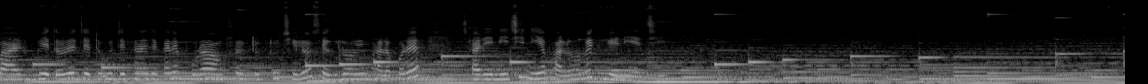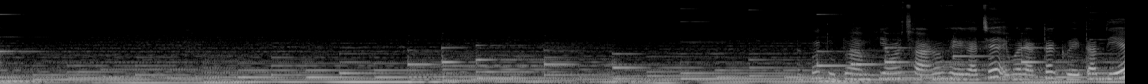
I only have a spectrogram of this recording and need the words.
বাইর ভেতরে যেটুকু যেখানে যেখানে পুরো অংশ একটু একটু ছিল, সেগুলো আমি ভালো করে ছাড়িয়ে নিয়েছি, নিয়ে ভালোভাবে ধুয়ে নিয়েছি। দুটো আমকি আমার ছাড়ানো হয়ে গেছে। এবার একটা গ্রেটার দিয়ে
